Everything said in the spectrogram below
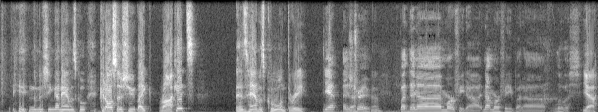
the machine gun hand was cool. Could also shoot like rockets. His hand was cool in three. Yeah, that is Yeah, true. Yeah. But then uh, Murphy died. Not Murphy, but uh, Lewis. yeah.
